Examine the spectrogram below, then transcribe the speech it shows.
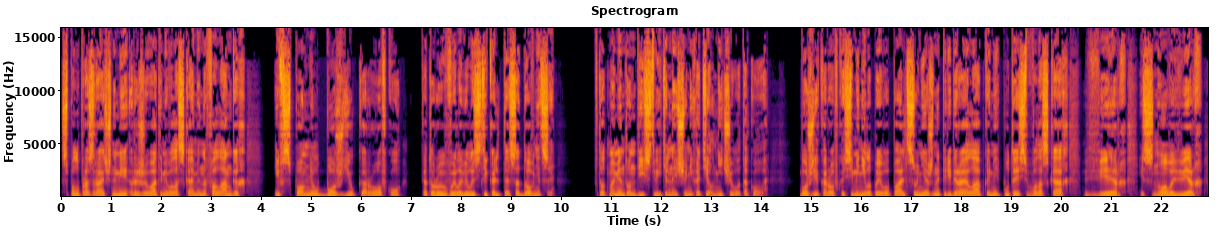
с полупрозрачными рыжеватыми волосками на фалангах, и вспомнил божью коровку, которую выловил из декольте садовницы. В тот момент он действительно еще не хотел ничего такого. Божья коровка семенила по его пальцу, нежно перебирая лапками, путаясь в волосках, вверх и снова вверх —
